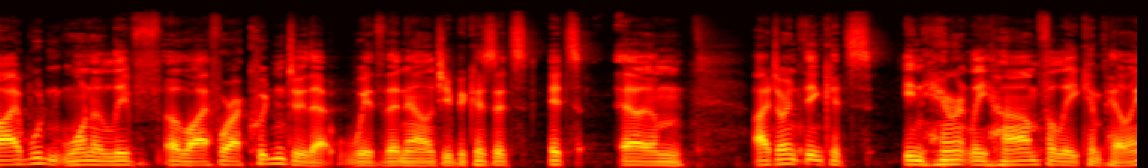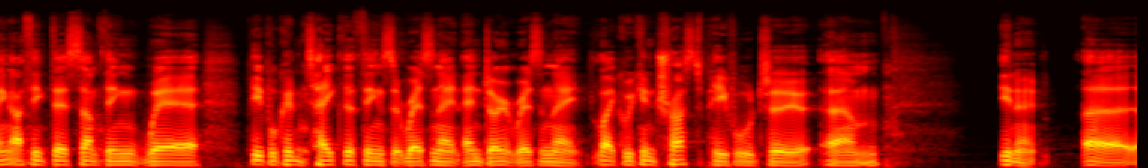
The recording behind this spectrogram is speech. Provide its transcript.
I wouldn't want to live a life where I couldn't do that with analogy because it's it's um, I don't think it's inherently harmfully compelling. I think there's something where people can take the things that resonate and don't resonate. Like we can trust people to, um, you know, uh,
